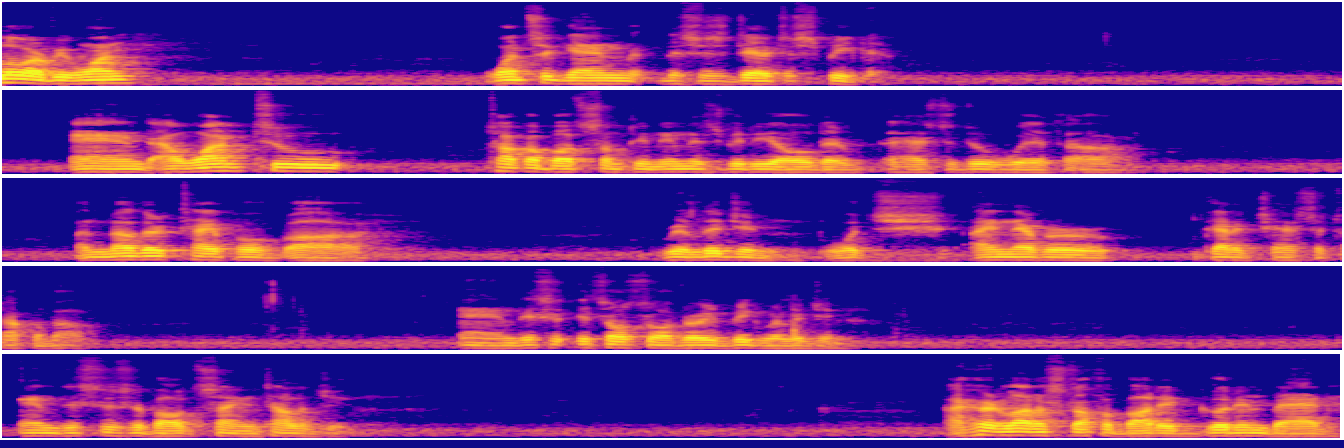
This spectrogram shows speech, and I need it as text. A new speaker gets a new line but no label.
Hello, everyone. Once again, this is Dare to Speak. And I want to talk about something in this video that has to do with uh, another type of uh, religion, which I never got a chance to talk about. And this it's also a very big religion. And this is about Scientology. I heard a lot of stuff about it, good and bad.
